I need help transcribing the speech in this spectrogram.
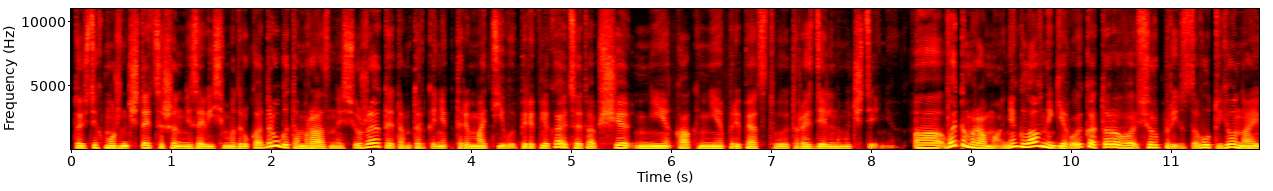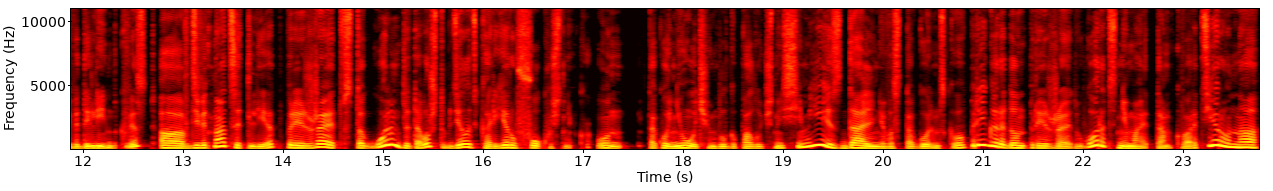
То есть их можно читать совершенно независимо друг от друга, там разные сюжеты, там только некоторые мотивы перекликаются, это вообще никак не препятствует раздельному чтению. А в этом романе главный герой, которого сюрприз, зовут Йон Айвиде Линдквист, а в 19 лет приезжает в Стокгольм для того, чтобы делать карьеру фокусника. Он такой не очень благополучной семьи из дальнего стокгольмского пригорода. Он приезжает в город, снимает там квартиру на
